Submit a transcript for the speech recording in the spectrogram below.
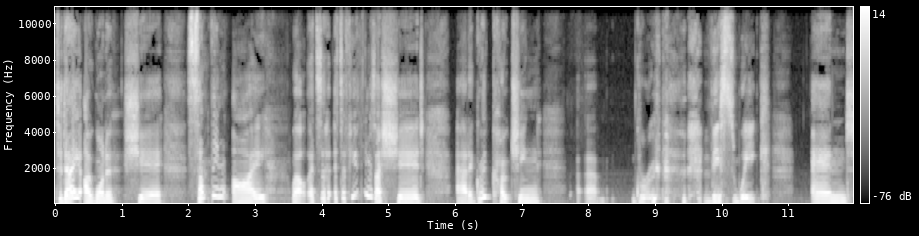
Today, I want to share something I, well, it's a, it's a few things I shared at a group coaching uh, group this week. And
